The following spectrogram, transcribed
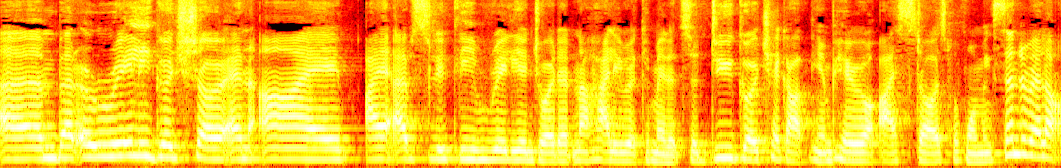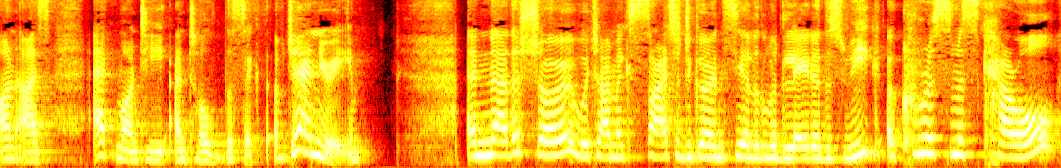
Um, but a really good show, and I I absolutely really enjoyed it, and I highly recommend it. So do go check out the Imperial Ice Stars performing Cinderella on Ice at Monty until the sixth of January. Another show, which I'm excited to go and see a little bit later this week, A Christmas Carol,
